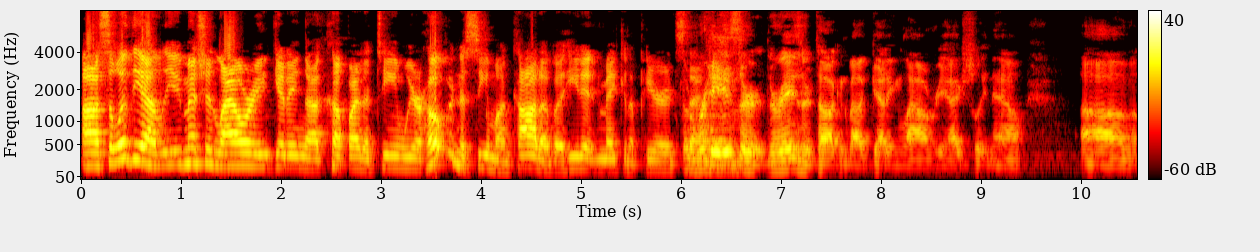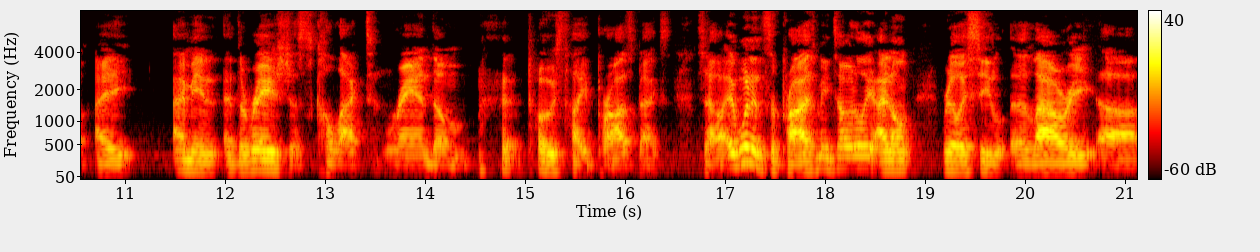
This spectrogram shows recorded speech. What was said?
uh, so with yeah, you mentioned Lawrie getting uh, cut by the team. We were hoping to see Moncada, but he didn't make an appearance. The Rays game. are the Rays are talking about getting Lawrie actually now. Um, I I mean the Rays just collect random post hype prospects, so it wouldn't surprise me totally. I don't really see uh, Lawrie uh,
